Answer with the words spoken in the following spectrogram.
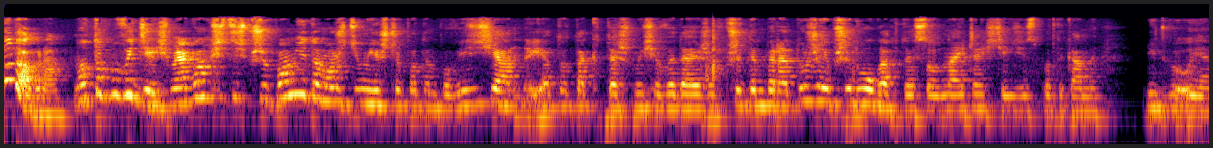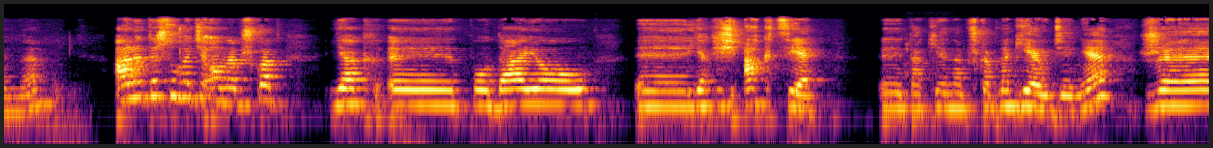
no dobra, no to powiedzieliśmy. Jak wam się coś przypomni, to możecie mi jeszcze potem powiedzieć. Ja, ja to tak też mi się wydaje, że przy temperaturze i przy długach to są najczęściej, gdzie spotykamy liczby ujemne. Ale też słuchajcie, o na przykład jak y, podają y, jakieś akcje y, takie na przykład na giełdzie, nie? Że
